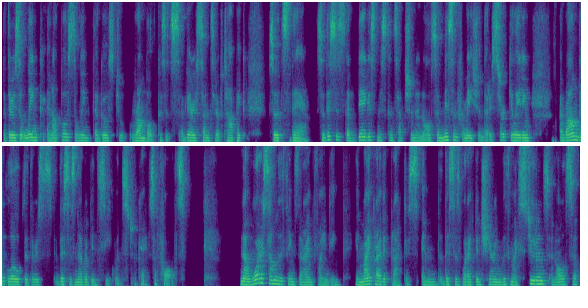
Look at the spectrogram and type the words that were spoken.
but there is a link, and I'll post a link that goes to Rumble because it's a very sensitive topic. So it's there. So this is the biggest misconception and also misinformation that is circulating around the globe that there's this has never been sequenced. Okay. So false. Now, what are some of the things that I'm finding in my private practice? And this is what I've been sharing with my students and also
